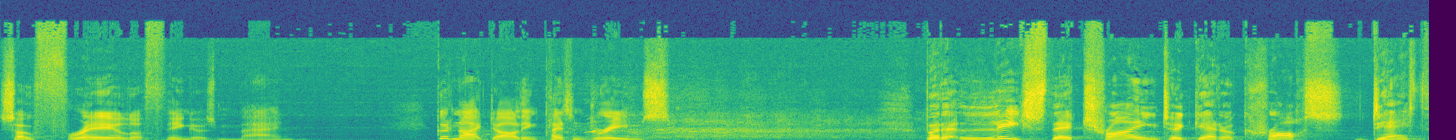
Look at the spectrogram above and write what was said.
So frail a thing as man. Good night, darling. Pleasant dreams. But at least they're trying to get across death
